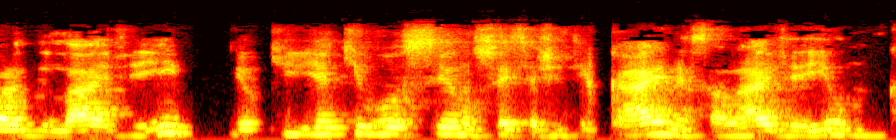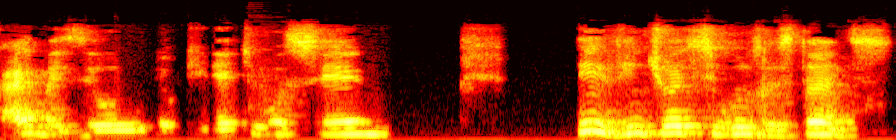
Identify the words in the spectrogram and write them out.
hora de live aí. Eu queria que você, não sei se a gente cai nessa live aí ou não cai, mas eu, eu queria que você. Tem 28 segundos restantes.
